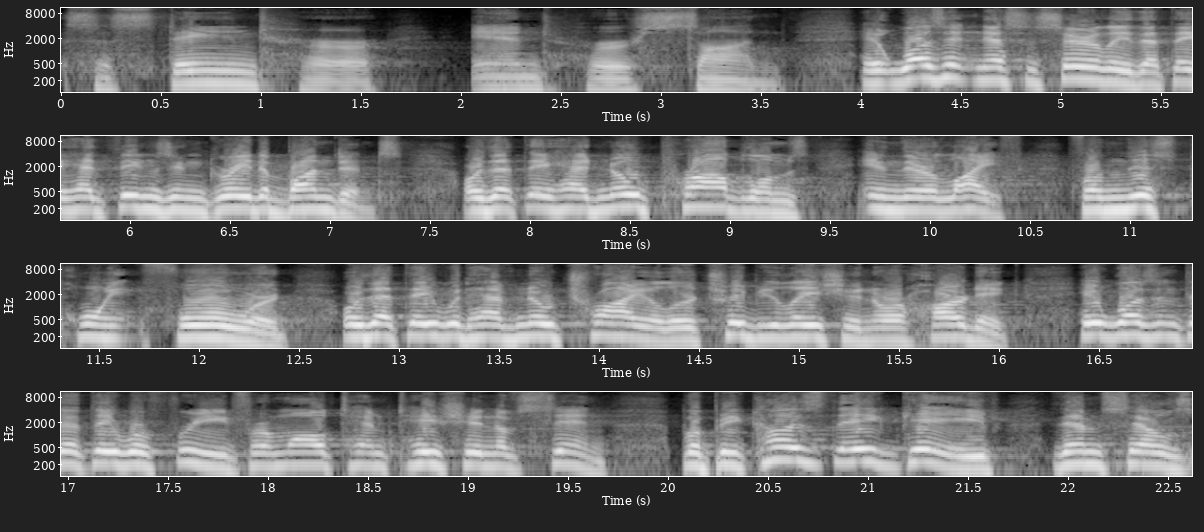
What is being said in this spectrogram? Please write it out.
sustained her and her son. It wasn't necessarily that they had things in great abundance or that they had no problems in their life from this point forward, or that they would have no trial or tribulation or heartache. It wasn't that they were freed from all temptation of sin, but because they gave themselves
